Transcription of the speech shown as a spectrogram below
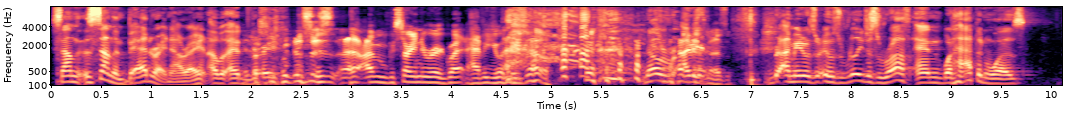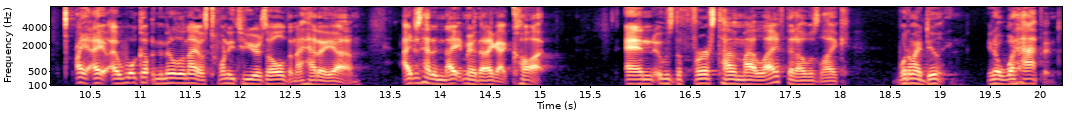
sound. This is sounding bad right now, right? I, I had very this is. Uh, I'm starting to regret having you on the show. no. I mean, I mean, it was it was really just rough. And what happened was, I, I, I woke up in the middle of the night. I was 22 years old, and I had a uh, I just had a nightmare that I got caught, and it was the first time in my life that I was like, "What am I doing? You know, what happened?"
